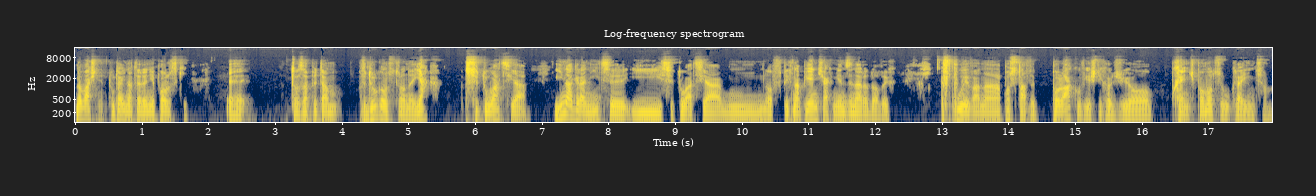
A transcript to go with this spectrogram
No właśnie, tutaj na terenie Polski. To zapytam w drugą stronę, jak sytuacja i na granicy, i sytuacja mm, no, w tych napięciach międzynarodowych wpływa na postawy Polaków, jeśli chodzi o chęć pomocy Ukraińcom.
